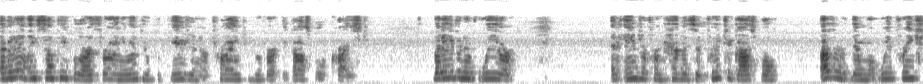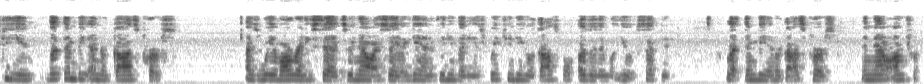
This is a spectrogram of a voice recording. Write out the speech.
Evidently, some people are throwing you into confusion or trying to pervert the gospel of Christ. But even if we are an angel from heaven to preach a gospel other than what we preach to you, let them be under God's curse. As we have already said, so now I say again, if anybody is preaching to you a gospel other than what you accepted, let them be under God's curse. And now I'm tr-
